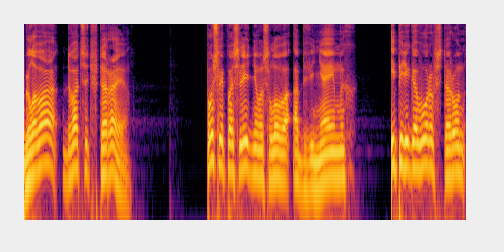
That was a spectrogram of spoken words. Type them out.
Глава 22. После последнего слова обвиняемых и переговоров сторон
